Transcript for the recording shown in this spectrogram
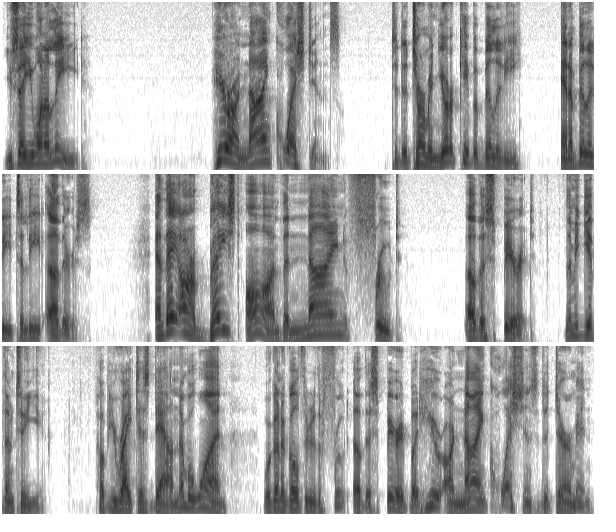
you say you want to lead. Here are nine questions to determine your capability and ability to lead others and they are based on the nine fruit of the Spirit. Let me give them to you. Hope you write this down. Number one, we're going to go through the fruit of the Spirit, but here are nine questions to determine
